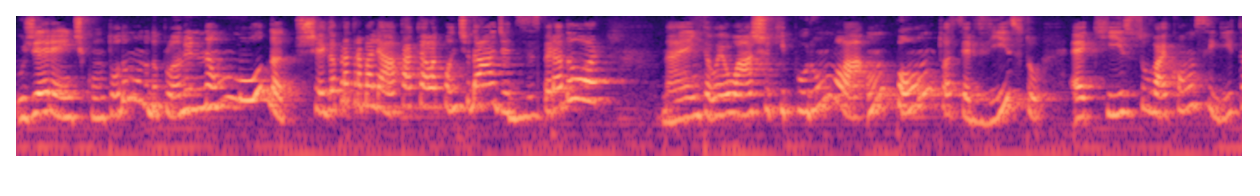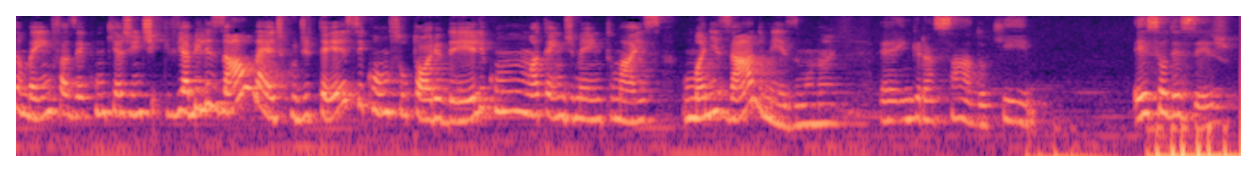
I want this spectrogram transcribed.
o gerente, com todo mundo do plano, ele não muda. Chega pra trabalhar, tá aquela quantidade, é desesperador. Né? Então eu acho que por um, la um ponto a ser visto é que isso vai conseguir também fazer com que a gente viabilizar o médico de ter esse consultório dele com um atendimento mais humanizado mesmo, né? É engraçado que esse é o desejo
